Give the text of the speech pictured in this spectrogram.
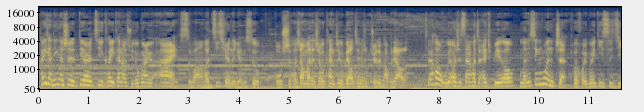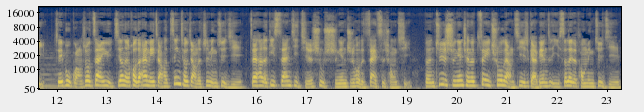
可以肯定的是，第二季可以看到许多关于爱、死亡和机器人的元素，不适合上班的时候看这个标签是绝对跑不掉的。最后，五月二十三号在 HBO《扪心问诊》会回归第四季，这一部广受赞誉、接连获得艾美奖和金球奖的知名剧集，在它的第三季结束十年之后的再次重启。本剧十年前的最初两季是改编自以色列的同名剧集，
